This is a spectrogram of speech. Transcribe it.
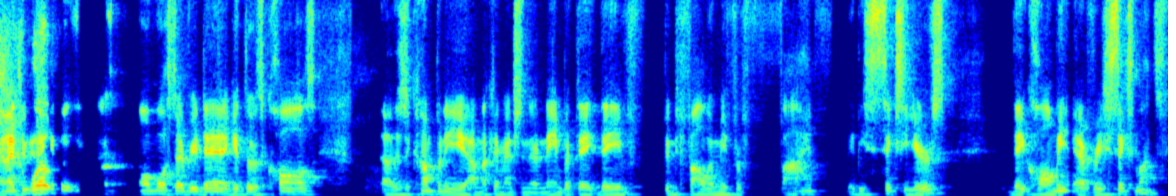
and I do well, I those, almost every day. I get those calls. Uh, there's a company I'm not going to mention their name, but they they've been following me for five, maybe six years. They call me every six months.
